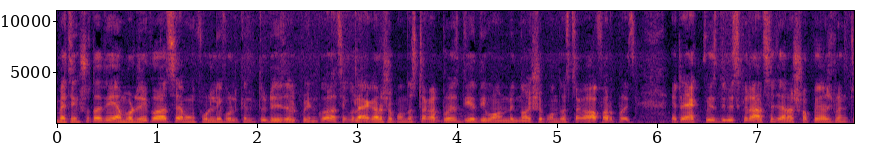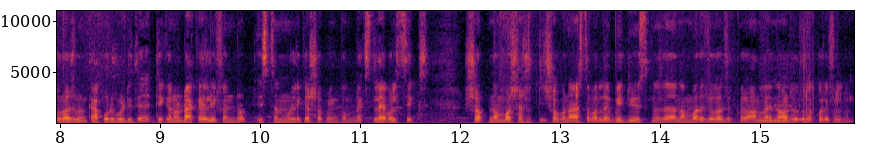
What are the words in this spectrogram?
ম্যাচিং সুতা দিয়ে এমব্রয়ডারি করা আছে এবং ফুললি ফুল কিন্তু ডিজিটাল প্রিন্ট করা আছে। এগুলো এগারোশো পঞ্চাশ টাকা ড্রেস, দিয়ে দিব অনলি নয়শো পঞ্চাশ টাকা অফার প্রাইস এটা এক পিস দুই পিস করে আছে। যারা শপে আসবেন, চলে আসবেন কাপড় বিডিতে ঠিকানা Dhaka elephant road eastern Mallika shopping complex level six shop number সাতষট্টি শপে না আসতে পারলে ভিডিও স্ক্রিনে দেওয়া নাম্বারে যোগাযোগ করে অনলাইনে অর্ডার করে ফেলবেন।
